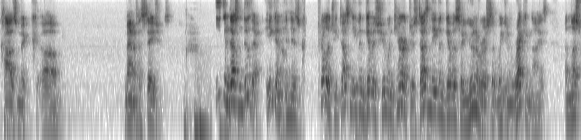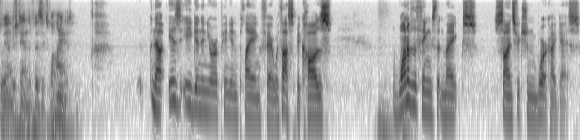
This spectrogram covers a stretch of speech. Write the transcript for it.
cosmic uh, manifestations. Egan doesn't do that. Egan, in his trilogy, doesn't even give us human characters, doesn't even give us a universe that we can recognize unless we understand the physics behind it. Now, is Egan, in your opinion, playing fair with us? Because one of the things that makes science fiction work, I guess,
